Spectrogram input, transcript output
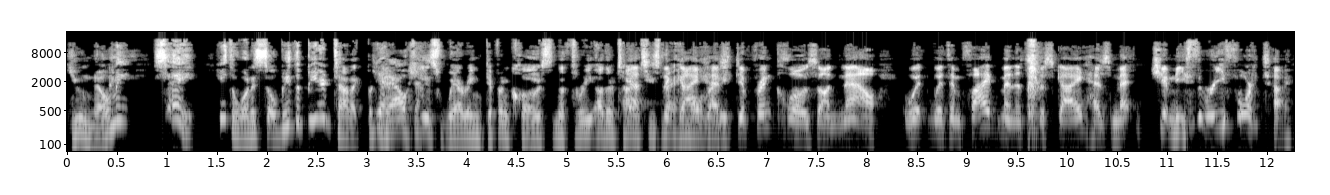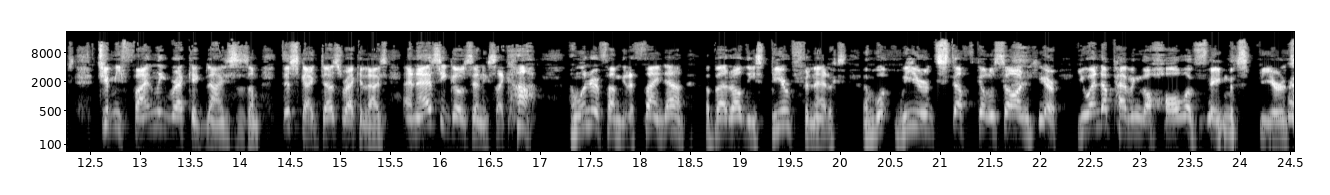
You know me? Say, he's the one who sold me the beard tonic, but Yeah. now he is wearing different clothes than the three other Yeah, times he's the met guy him already. has different clothes on now. With, within five minutes, this guy has met Jimmy three, four times. Jimmy finally recognizes him. This guy does recognize. And as he goes in, he's like, huh, I wonder if I'm going to find out about all these beard fanatics and what weird stuff goes on here. You end up having the Hall of Famous beards.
